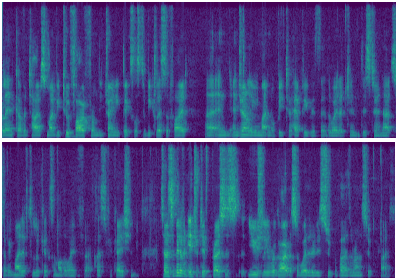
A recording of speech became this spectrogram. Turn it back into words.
land cover types might be too far from the training pixels to be classified uh, and, and generally we might not be too happy with uh, the way that this turned out, so we might have to look at some other way of uh, classification. So it's a bit of an iterative process, usually regardless of whether it is supervised or unsupervised.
